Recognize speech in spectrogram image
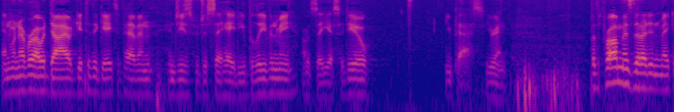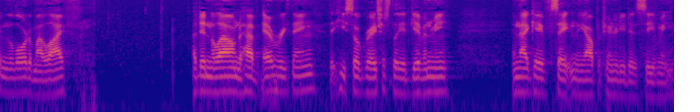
And whenever I would die, I would get to the gates of heaven, and Jesus would just say, Hey, do you believe in me? I would say, Yes, I do. You pass. You're in. But the problem is that I didn't make him the Lord of my life. I didn't allow him to have everything that he so graciously had given me, and that gave Satan the opportunity to deceive me.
